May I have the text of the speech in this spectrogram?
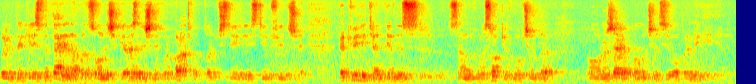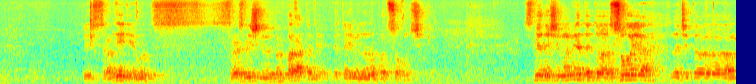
были такие испытания на подсолнечнике различных препаратов, в том числе и гестим фит G. Как видите, один из самых высоких, в общем-то, урожая получен с его применением. То есть сравнение вот с различными препаратами, это именно на подсолнечнике. Следующий момент это соя, значит, э,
